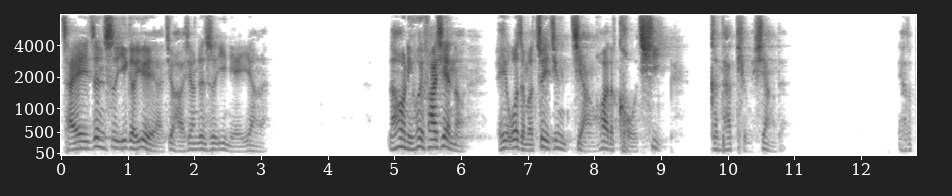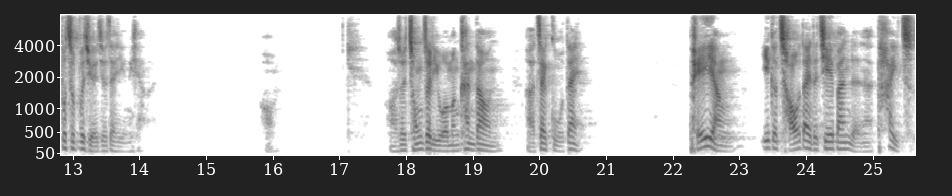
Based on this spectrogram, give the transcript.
才认识一个月啊，就好像认识一年一样了。然后你会发现呢，哎，我怎么最近讲话的口气跟他挺像的？你看，不知不觉就在影响。啊，所以从这里我们看到啊，在古代培养一个朝代的接班人啊，太子，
